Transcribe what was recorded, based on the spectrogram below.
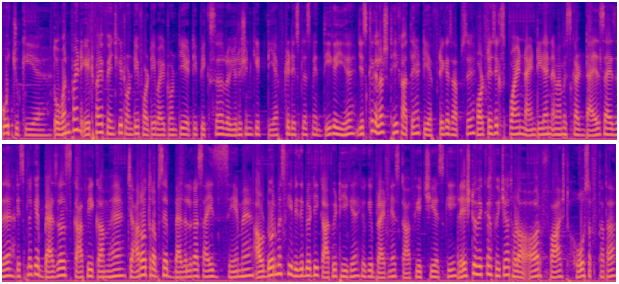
हो चुकी है। तो 1.85 इंच की 2040 बाई 2080 पिक्सल रेजोल्यूशन की टीएफटी डिस्प्ले में दी गई है, जिसके कलर्स ठीक आते हैं टीएफटी के हिसाब से। 46.99 mm इसका डायल साइज़ है। डिस्प्ले के बेजल्स काफ़ी कम है। चारों तरफ़ से बेजल का साइज़ सेम है। आउटडोर में इसकी विजिबिलिटी काफ़ी ठीक है, क्योंकि ब्राइटनेस काफ़ी अच्छी है इसकी। रेस्ट वेक का फीचर थोड़ा और फास्ट हो सकता था।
